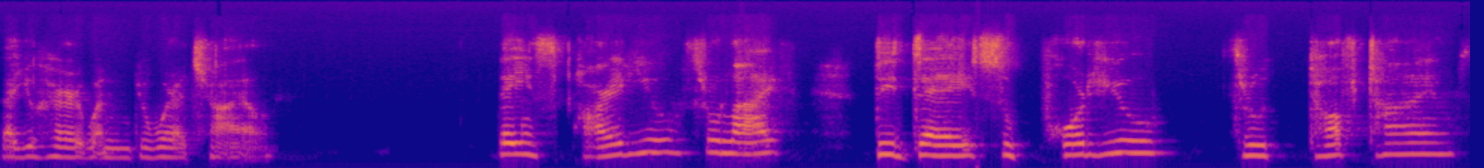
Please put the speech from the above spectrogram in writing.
that you heard when you were a child, they inspired you through life? Did they support you through tough times?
